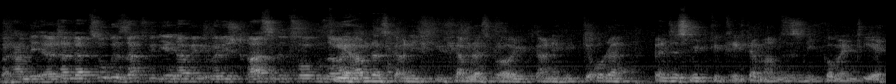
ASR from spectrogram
Was haben die Eltern dazu gesagt, wie ihr damit über die Straße gezogen seid? Die haben das gar nicht, ich habe das glaube ich gar nicht mitgekriegt. Oder wenn sie es mitgekriegt haben, haben sie es nicht kommentiert.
